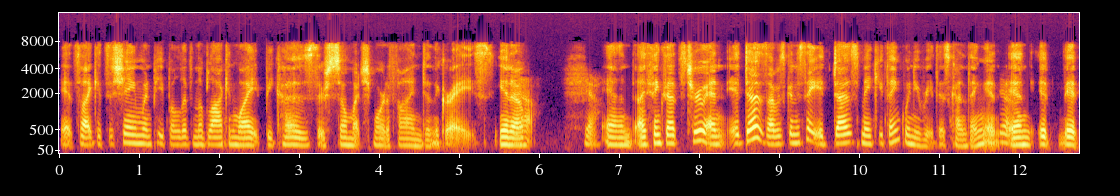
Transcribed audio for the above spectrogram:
it's like it's a shame when people live in the black and white because there's so much more to find in the grays. You know, Yeah. Yeah. And I think that's true. And it does. I was going to say it does make you think when you read this kind of thing, and, Yeah. and it it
